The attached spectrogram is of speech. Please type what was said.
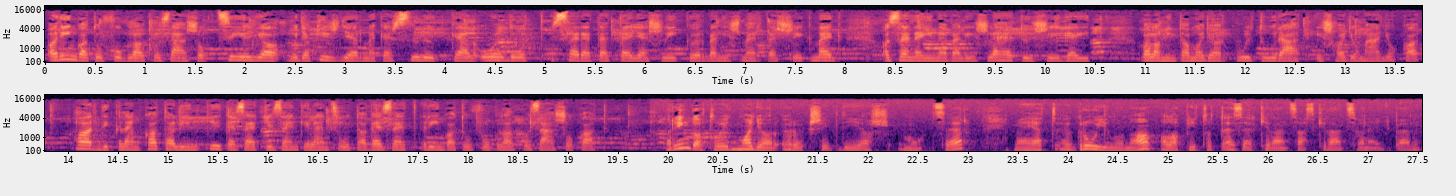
A ringató foglalkozások célja, hogy a kisgyermekes szülőkkel oldott, szeretetteljes légkörben ismertessék meg a zenei nevelés lehetőségeit, valamint a magyar kultúrát és hagyományokat. Hardiklem Katalin 2019 óta vezet ringató foglalkozásokat. A ringató egy magyar örökségdíjas módszer, melyet Gró Ilona alapított 1991-ben.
